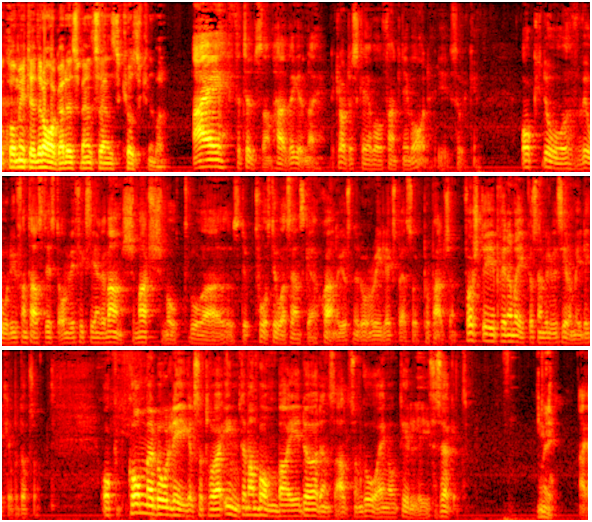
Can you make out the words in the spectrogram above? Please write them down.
Och kom inte dragades med en svensk kusk nu bara. Nej, för tusan. Herregud nej. Det är klart det ska vara Frank Nivard i sulken. Och då vore det ju fantastiskt om vi fick se en revanschmatch mot våra st två stora svenska stjärnor just nu då, Real Express och Propulsion. Först i Prix och sen vill vi se dem i Elitloppet också. Och kommer Bold Eagle så tror jag inte man bombar i dödens allt som går en gång till i försöket. Nej. Nej.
